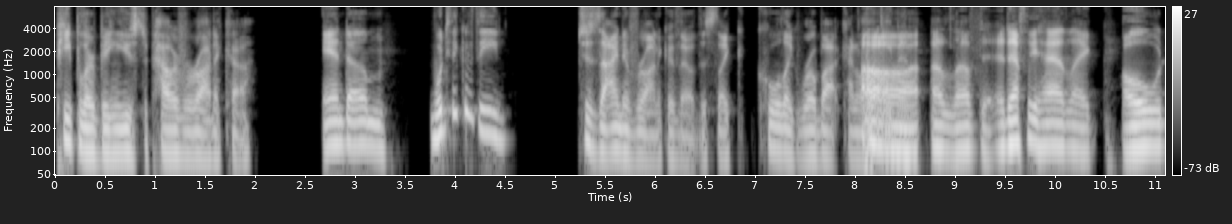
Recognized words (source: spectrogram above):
people are being used to power Veronica. And um, what do you think of the design of Veronica though? This like cool like robot kind of like demon. oh, I loved it. It definitely had like old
